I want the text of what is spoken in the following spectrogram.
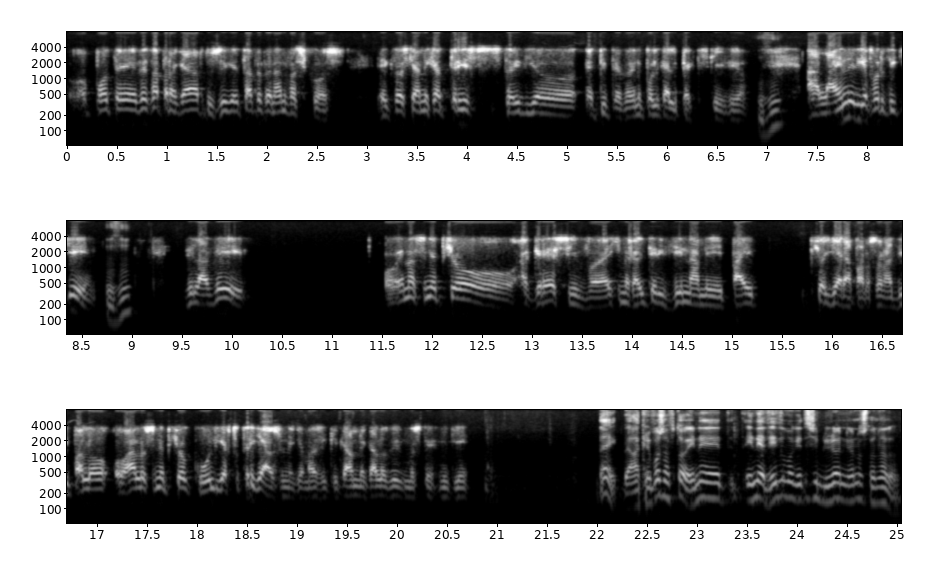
Οπότε δεν θα πρέπει να από τους δύο γιατί θα έπρεπε να είναι βασικός. Εκτός και αν είχα τρεις στο ίδιο επίπεδο. Είναι πολύ καλοί παίκτες και οι δύο. Αλλά είναι διαφορετικοί. Δηλαδή, ο ένας είναι πιο aggressive, έχει μεγαλύτερη δύναμη, πάει πιο γέρα πάνω στον αντίπαλο. Ο άλλος είναι πιο cool, γι' αυτό ταιριάζουν και μαζί και κάνουν καλό δίδυμο στην τεχνική. Ναι, ακριβώς αυτό. Είναι, είναι δίδυμο γιατί συμπληρώνει ο ένας τον άλλον.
